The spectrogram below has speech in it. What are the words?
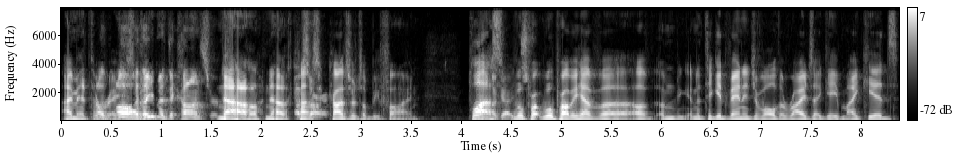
I meant the Oh, race. oh, I thought you meant the concert. No, no, Oh, con- concerts will be fine. Plus, Okay. we'll pro- we'll probably have. Uh, I'm going to take advantage of all the rides I gave my kids.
